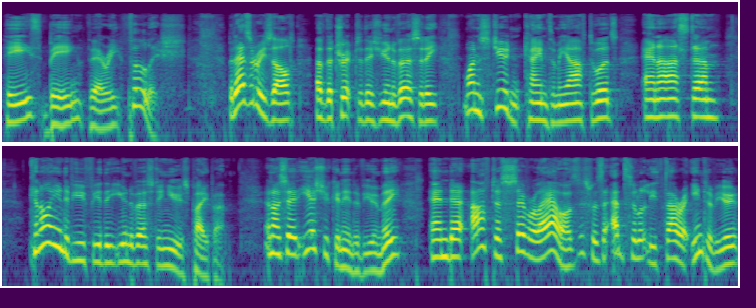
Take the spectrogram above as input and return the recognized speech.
He's being very foolish. But as a result of the trip to this university, one student came to me afterwards and asked, um, Can I interview for the university newspaper? And I said, Yes, you can interview me. And uh, after several hours, this was an absolutely thorough interview,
